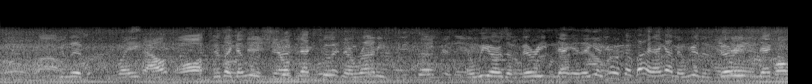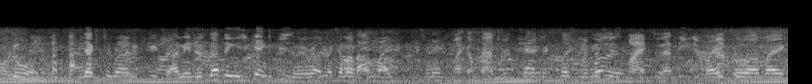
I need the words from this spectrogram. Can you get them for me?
Oh, wow. We live right out. Awesome. There's like a little strip next to it, and a Ronnie's Pizza, and we are the very next. If you want to come by, hang out, man. We are the very next door, next to Ronnie's Pizza. I mean, there's nothing you can't confuse them anywhere else. Like, come on, by, I'm Mike. What's your name? Mike, I'm Patrick. Patrick. Pleasure to My brother's. Mike, so that's easier to Mike, cool. I'm Mike.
